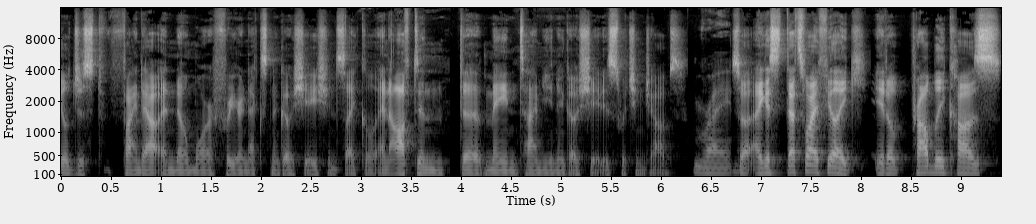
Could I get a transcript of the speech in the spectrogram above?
you'll just find out and know more for your next negotiation cycle. And often the main time you negotiate is switching jobs. Right. So I guess that's why I feel like it'll probably cause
